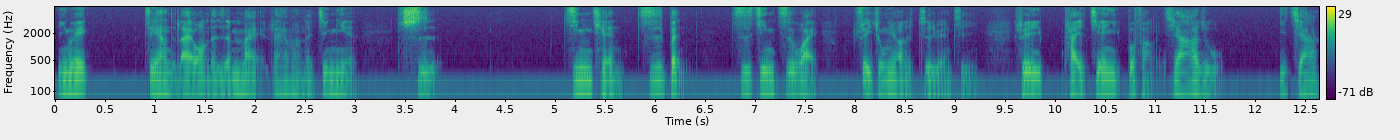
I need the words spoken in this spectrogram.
因为。这样的来往的人脉、来往的经验，是金钱、资本、资金之外最重要的资源之一。所以，他也建议不妨加入一家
